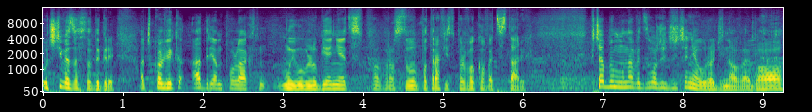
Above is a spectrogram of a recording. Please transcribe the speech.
uczciwe zasady gry. Aczkolwiek Adrian Polak, mój ulubieniec, po prostu potrafi sprowokować starych. Chciałbym mu nawet złożyć życzenia urodzinowe, bo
